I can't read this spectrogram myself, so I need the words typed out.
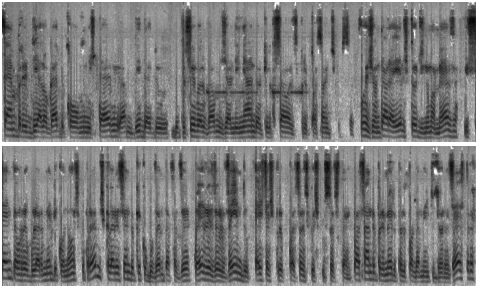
sempre dialogado com o Ministério, à medida do, do possível, vamos alinhando aquilo que são as preocupações dos professores. Foi juntar a eles todos numa mesa e sentam regularmente conosco para irmos esclarecendo o que, que o governo está fazendo, para ir resolvendo estas preocupações que os professores têm. Passando primeiro pelo pagamento de horas extras,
